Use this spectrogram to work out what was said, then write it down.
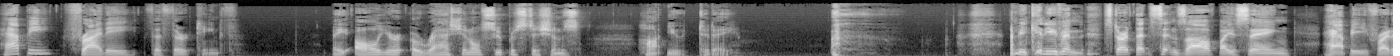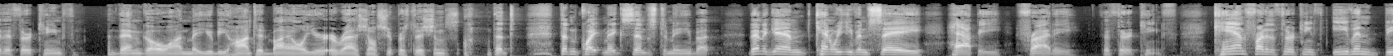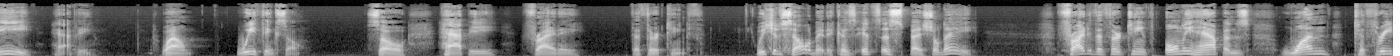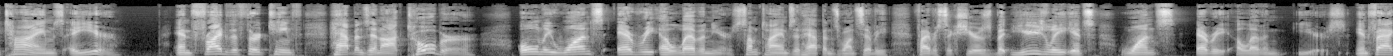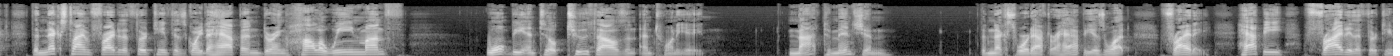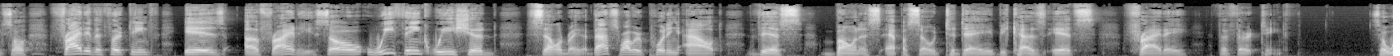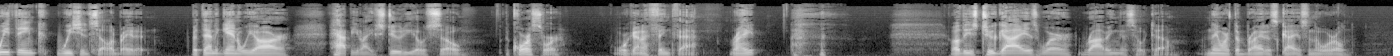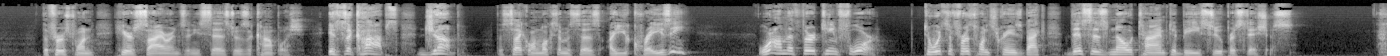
Happy Friday the 13th. May all your irrational superstitions haunt you today. I mean, can you even start that sentence off by saying Happy Friday the 13th and then go on, May you be haunted by all your irrational superstitions? that doesn't quite make sense to me, but then again, can we even say Happy Friday the 13th? Can Friday the 13th even be happy? Well, we think so. So happy Friday the 13th. We should celebrate it because it's a special day. Friday the 13th only happens one to three times a year. And Friday the 13th happens in October only once every 11 years. Sometimes it happens once every five or six years, but usually it's once every 11 years. In fact, the next time Friday the 13th is going to happen during Halloween month won't be until 2028. Not to mention, the next word after happy is what? Friday. Happy Friday the 13th. So Friday the 13th is a Friday. So we think we should celebrate it. That's why we're putting out this bonus episode today because it's Friday the 13th. So we think we should celebrate it. But then again, we are Happy Life Studios. So of course we're, we're going to think that, right? Well, these two guys were robbing this hotel, and they weren't the brightest guys in the world. The first one hears sirens and he says to his accomplice, It's the cops! Jump! The second one looks at him and says, Are you crazy? We're on the 13th floor. To which the first one screams back, This is no time to be superstitious.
